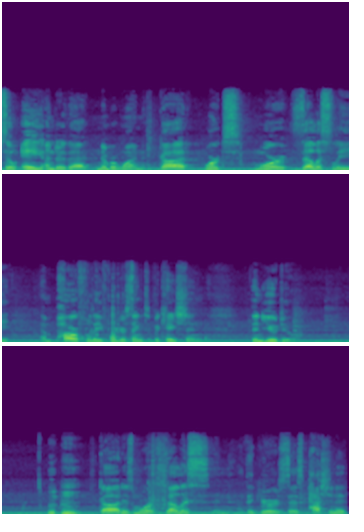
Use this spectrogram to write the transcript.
so, A under that, number one, God works more zealously and powerfully for your sanctification than you do. God is more zealous, and I think yours says passionate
